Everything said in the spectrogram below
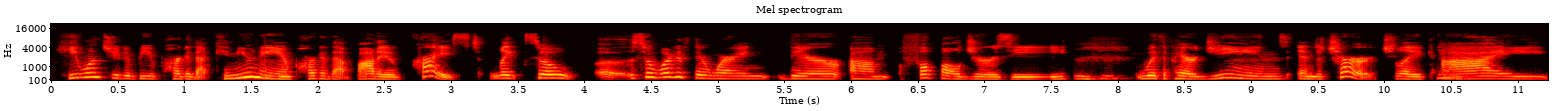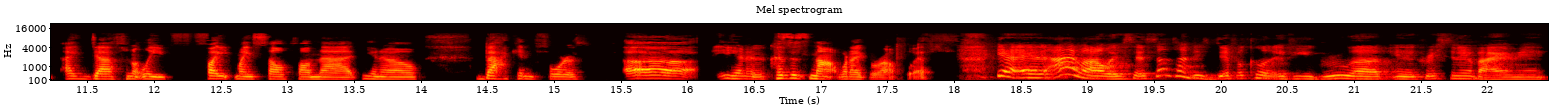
he wants you to be a part of that community and part of that body of christ. Like so uh, so what if they're wearing their um, football jersey mm-hmm. with a pair of jeans into church? Like yeah. i i definitely fight myself on that, you know, back and forth uh you know because it's not what i grew up with. Yeah and i've always said sometimes it's difficult if you grew up in a christian environment.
